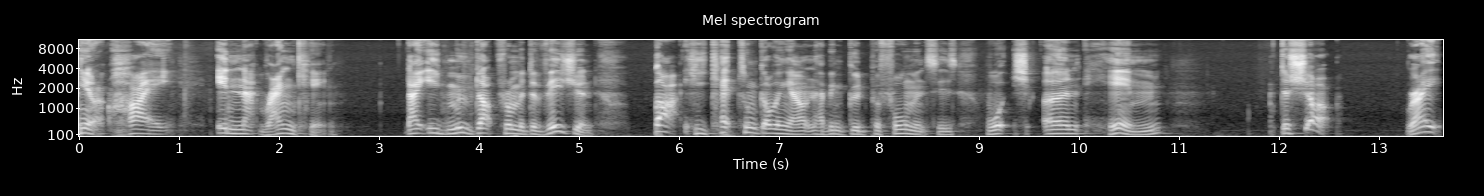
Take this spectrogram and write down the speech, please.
you know, high in that ranking. Like he'd moved up from a division, but he kept on going out and having good performances, which earned him the shot, right?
